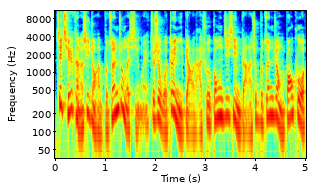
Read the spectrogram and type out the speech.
这其实可能是一种很不尊重的行为，就是我对你表达出攻击性，表达出不尊重，包括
